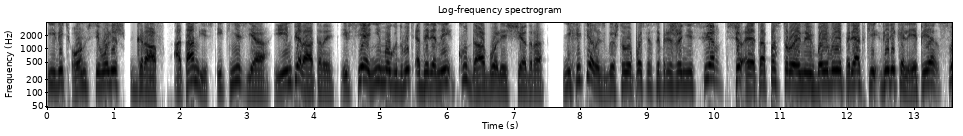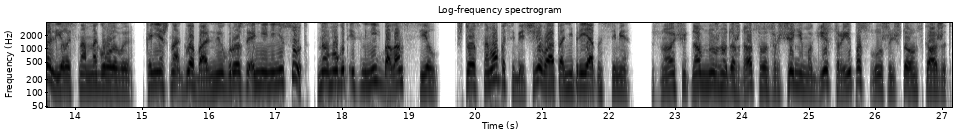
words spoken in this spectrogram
И ведь он всего лишь граф, а там есть и князья, и императоры, и все они могут быть одарены куда более щедро. Не хотелось бы, чтобы после сопряжения сфер все это, построенное в боевые порядки великолепие, свалилось нам на головы. Конечно, глобальные угрозы они не несут, но могут изменить баланс сил, что само по себе чревато неприятностями. «Значит, нам нужно дождаться возвращения магистра и послушать, что он скажет».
